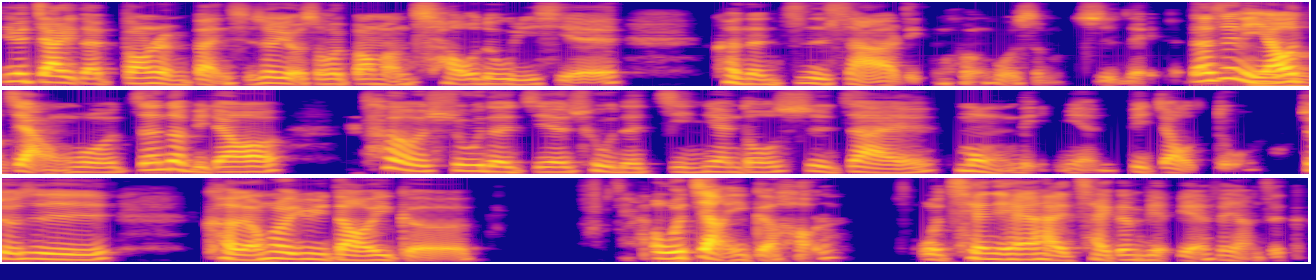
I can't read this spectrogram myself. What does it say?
因为家里在帮人办事，所以有时候会帮忙超度一些可能自杀灵魂或什么之类的。但是你要讲，我真的比较特殊的接触的经验，都是在梦里面比较多，就是可能会遇到一个，我讲一个好了，我前几天还才跟别别人分享这个，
